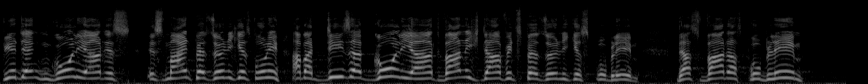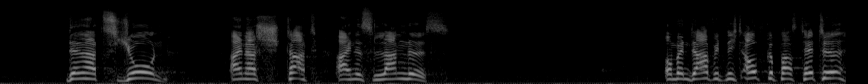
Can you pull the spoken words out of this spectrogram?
Wir denken, Goliath ist, ist mein persönliches Problem. Aber dieser Goliath war nicht Davids persönliches Problem. Das war das Problem der Nation, einer Stadt, eines Landes. Und wenn David nicht aufgepasst hätte,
